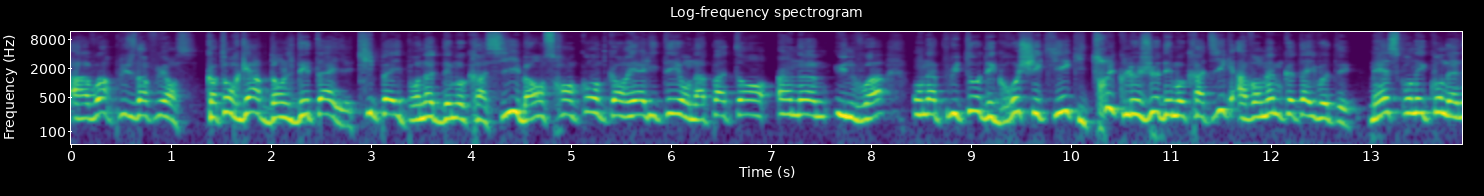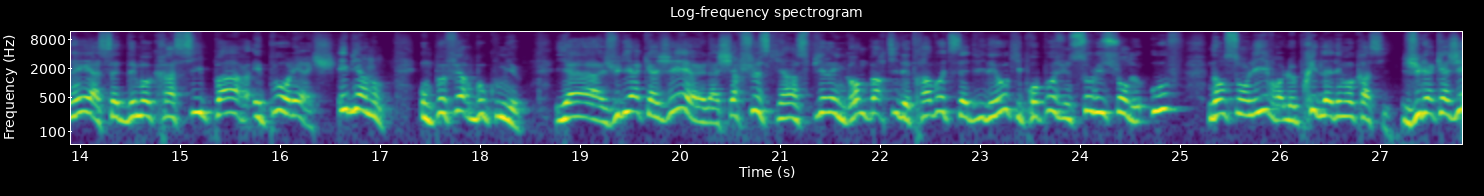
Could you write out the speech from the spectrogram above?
à avoir plus d'influence. Quand on regarde dans le détail qui paye pour notre démocratie, bah on se rend compte qu'en réalité, on n'a pas tant un homme, une voix, on a plutôt des gros chéquiers qui truquent le jeu démocratique avant même que t'ailles voter. Mais est-ce qu'on est condamné à cette démocratie par et pour les riches? Eh bien non, on peut faire beaucoup mieux. Il y a Julia Cagé, euh, la chercheuse qui a inspiré une grande partie des travaux de cette vidéo, qui propose une solution de ouf dans son livre Le prix de la démocratie. Julia Cagé,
